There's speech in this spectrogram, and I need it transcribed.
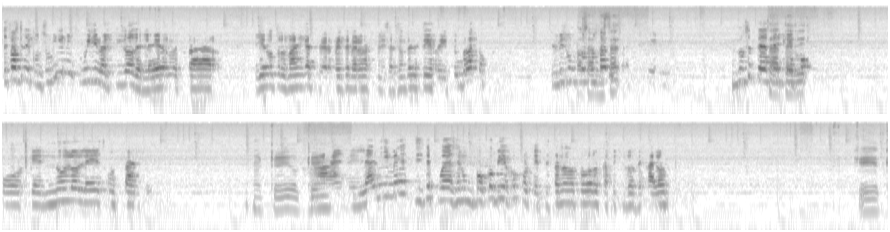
es fácil de consumir, es muy divertido de leerlo, estar leyendo otros mangas, pero de repente ver una actualización de este y reírte un rato. El mismo O sea, está- No se te hace O sea, te porque no lo lees constante. Ok, ok. Ah, en el anime sí te puede hacer un poco viejo porque te están dando todos los capítulos de jalón. Ok, ok.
